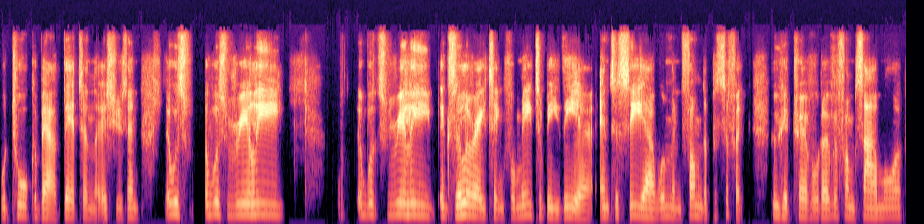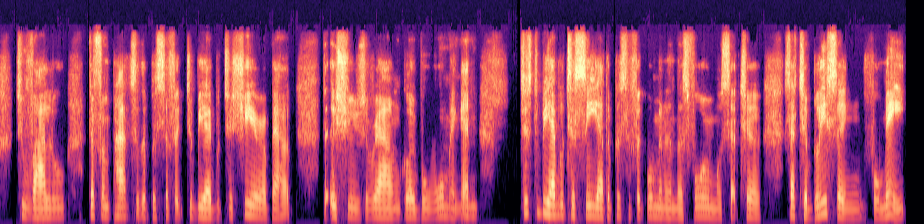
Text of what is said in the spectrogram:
would talk about that and the issues and it was it was really it was really exhilarating for me to be there and to see our women from the Pacific who had traveled over from Samoa Tuvalu, different parts of the Pacific, to be able to share about the issues around global warming. And just to be able to see other Pacific women in this forum was such a such a blessing for me.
